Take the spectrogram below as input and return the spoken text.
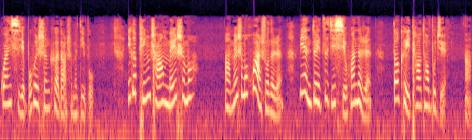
关系，也不会深刻到什么地步。一个平常没什么啊，没什么话说的人，面对自己喜欢的人，都可以滔滔不绝。啊，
